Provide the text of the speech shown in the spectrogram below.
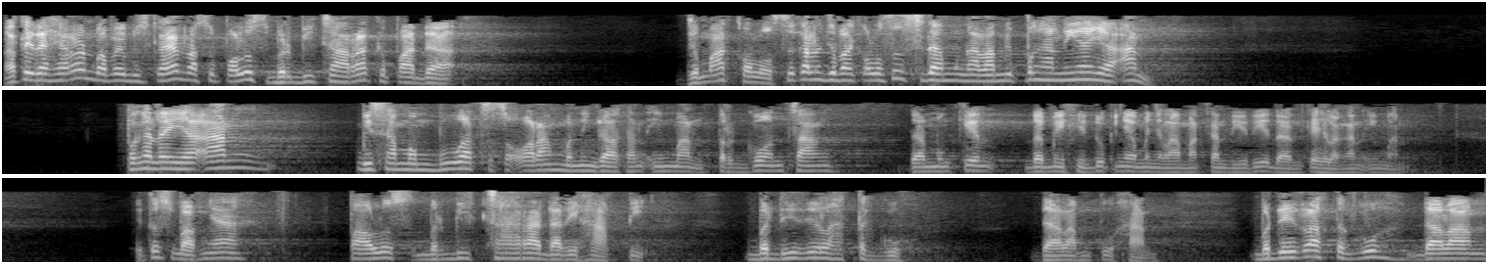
Nah tidak heran Bapak Ibu sekalian Rasul Paulus berbicara kepada jemaat Kolose karena jemaat Kolose sedang mengalami penganiayaan. Penganiayaan bisa membuat seseorang meninggalkan iman, tergoncang dan mungkin demi hidupnya menyelamatkan diri dan kehilangan iman. Itu sebabnya Paulus berbicara dari hati. Berdirilah teguh dalam Tuhan. Berdirilah teguh dalam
